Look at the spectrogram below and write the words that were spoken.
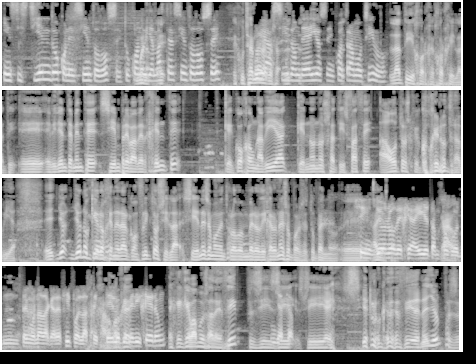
insistiendo con el 112. Tú cuando llamaste eh, al 112 fue así donde ellos encuentran motivo. Lati y Jorge, Jorge y Lati. evidentemente siempre va a haber gente que coja una vía que no nos satisface a otros que cogen otra vía. Eh, yo, yo no quiero generar conflictos. Si, la, si en ese momento los bomberos dijeron eso, pues estupendo. Eh, sí, yo lo dejé ahí, yo tampoco tengo nada que decir, pues la acepté lo que me dijeron. Es que, ¿qué vamos a decir? Si, si, si, si, es lo que deciden ellos, pues.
